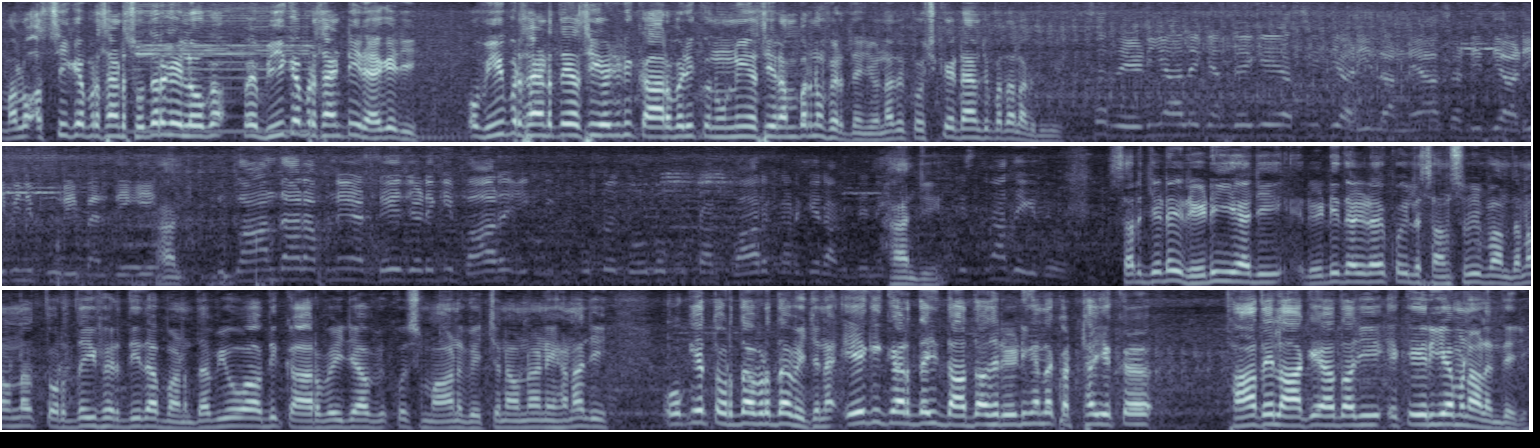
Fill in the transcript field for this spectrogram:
ਮੰਨ ਲਓ 80 ਕੇ percent ਸੁਧਰ ਗਏ ਲੋਕ ਤੇ 20 ਕੇ percent ਹੀ ਰਹਿ ਗਏ ਜੀ। ਉਹ 20% percent ਤੇ ਅਸੀਂ ਜਿਹੜੀ ਕਾਰਵਾਈ ਕਾਨੂੰਨੀ ਅਸੀਂ ਨੰਬਰ ਨੂੰ ਫਿਰਦੇ ਜੀ ਉਹਨਾਂ ਦੇ ਕੁਝ ਕੇ ਟਾਈਮ 'ਚ ਪਤਾ ਲੱਗ ਜੂਗੀ। ਸਰ ਰੇੜੀਆਂ ਵਾਲੇ ਕਹਿੰਦੇ ਕਿ ਅਸੀਂ ਦਿਹਾੜੀ ਲਾਉਂਦੇ ਆ ਸਾਡੀ ਦਿਹਾੜੀ ਵੀ ਨਹੀਂ ਪੂਰੀ ਪੈਂਦੀਗੀ। ਦੁਕਾਨਦਾਰ ਆਪਣੇ ਅੱਡੇ ਜਿਹੜੇ ਕਿ ਬਾਹਰ ਫੁੱਟ ਦੋ ਦੋ ਫੁੱਟ ਬਾਹਰ ਕੱਢ ਕੇ ਰੱਖਦੇ ਨੇ। ਹਾਂਜੀ। ਕਿਸ ਤਰ੍ਹਾਂ ਦੇਖਦੇ ਹੋ? ਸਰ ਜਿਹੜੇ ਰੇੜੀ ਆ ਜੀ ਰੇੜੀ ਦਾ ਜਿਹੜਾ ਕੋਈ ਲਾਇਸੈਂਸ ਵੀ ਬਣਦਾ ਨਾ ਉਹਨਾਂ ਦਾ ਤੁਰਦਾ ਹੀ ਫਿਰਦੀ ਦਾ ਬਣਦਾ ਵੀ ਉਹ ਆਪਦੀ ਕਾਰਵਾਈ ਜਾਂ ਕੋਈ ਸਮਾਨ ਵੇਚਣਾ ਉਹਨਾਂ ਨੇ ਹਨਾ ਜੀ? ਉਹ ਕੀ ਤੁਰਦਾ ਫਿਰਦਾ ਵੇਚਣਾ? ਇਹ ਕੀ ਕਰਦਾ ਜੀ? 10-10 ਰੇੜੀਆਂ ਦਾ ਇਕੱਠਾ ਹੀ ਇੱਕ ਥਾਂ ਤੇ ਲਾ ਕੇ ਆਪਦਾ ਜੀ ਇੱਕ ਏਰੀਆ ਬਣਾ ਲੈਂਦੇ ਜੀ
